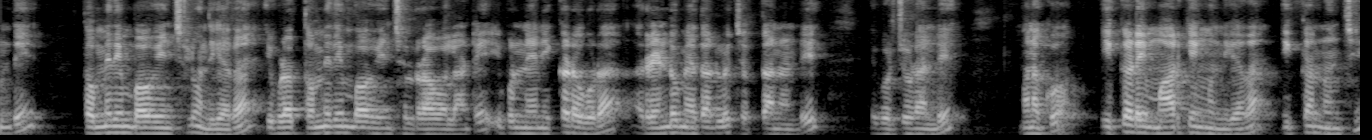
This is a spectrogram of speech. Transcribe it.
ఉంది? తొమ్మిది బావు ఇంచులు ఉంది కదా. ఇప్పుడు ఆ తొమ్మిది బావు ఇంచులు రావాలంటే ఇప్పుడు నేను ఇక్కడ కూడా రెండు మెథడ్లు చెప్తానండి. ఇప్పుడు చూడండి. మనకు ఇక్కడ ఈ మార్కింగ్ ఉంది కదా. ఇక్కడ నుంచి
